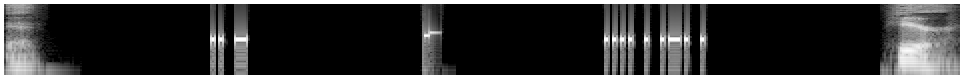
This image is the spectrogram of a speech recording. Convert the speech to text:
It. Here.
